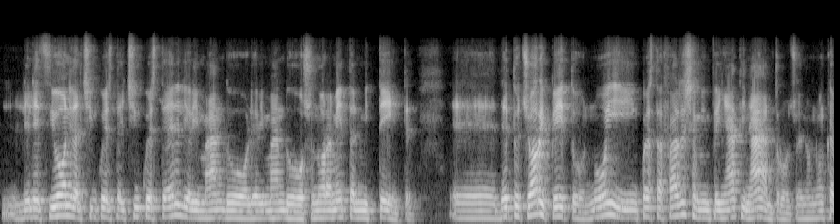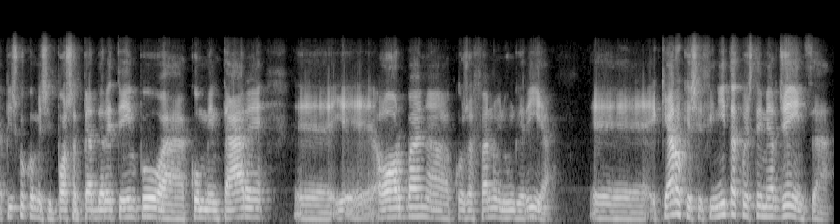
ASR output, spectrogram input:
le elezioni dal 5, dai 5 Stelle le rimando, le rimando sonoramente al mittente. Eh, detto ciò, ripeto, noi in questa fase siamo impegnati in altro, cioè non, non capisco come si possa perdere tempo a commentare eh, Orban cosa fanno in Ungheria. Eh, è chiaro che se finita questa emergenza,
